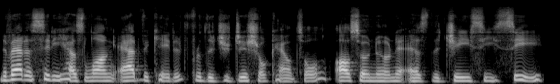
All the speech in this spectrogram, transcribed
Nevada City has long advocated for the Judicial Council, also known as the JCC,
